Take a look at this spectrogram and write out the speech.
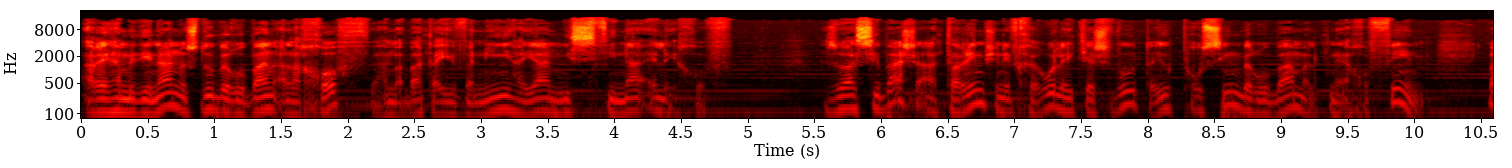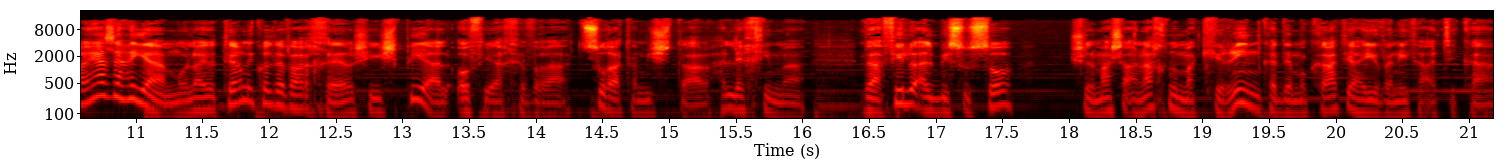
הרי המדינה נוסדו ברובן על החוף, והמבט היווני היה מספינה אלי חוף. זו הסיבה שהאתרים שנבחרו להתיישבות היו פרוסים ברובם על פני החופים. והיה זה הים, אולי יותר מכל דבר אחר, שהשפיע על אופי החברה, צורת המשטר, הלחימה, ואפילו על ביסוסו של מה שאנחנו מכירים כדמוקרטיה היוונית העתיקה,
